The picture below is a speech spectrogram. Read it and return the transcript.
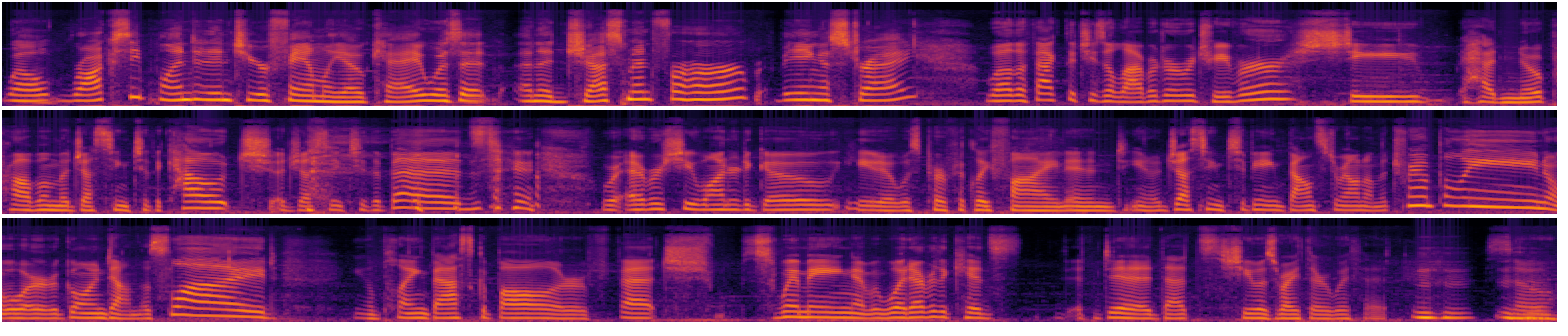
Well, Roxy blended into your family okay. Was it an adjustment for her being a stray? Well, the fact that she's a Labrador Retriever, she had no problem adjusting to the couch, adjusting to the beds, wherever she wanted to go. You know, was perfectly fine, and you know, adjusting to being bounced around on the trampoline or going down the slide, you know, playing basketball or fetch, swimming, I mean, whatever the kids did. That's she was right there with it. Mm-hmm, so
